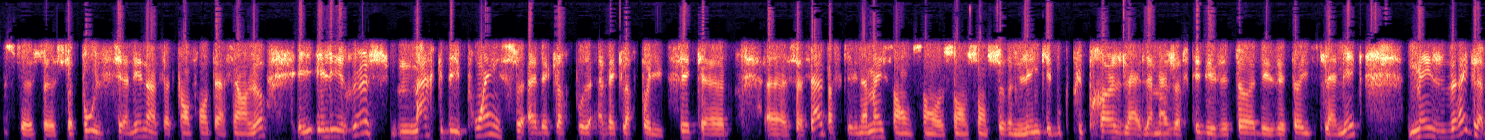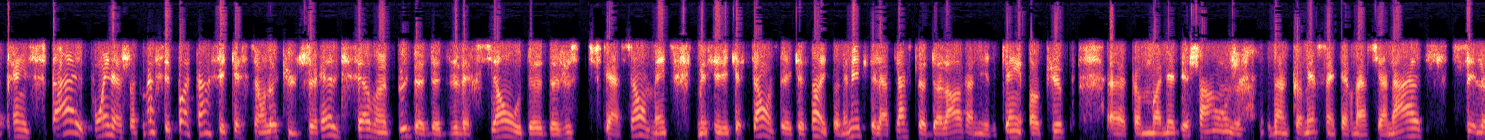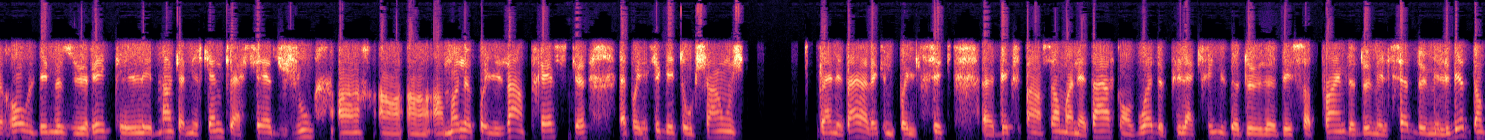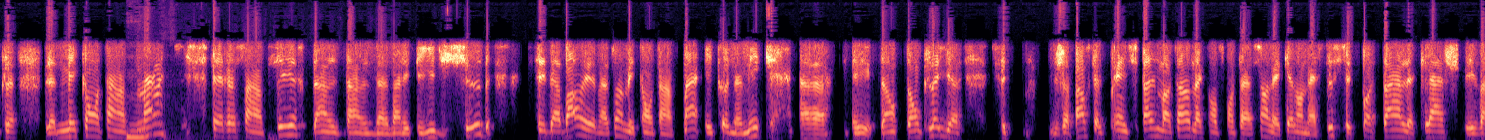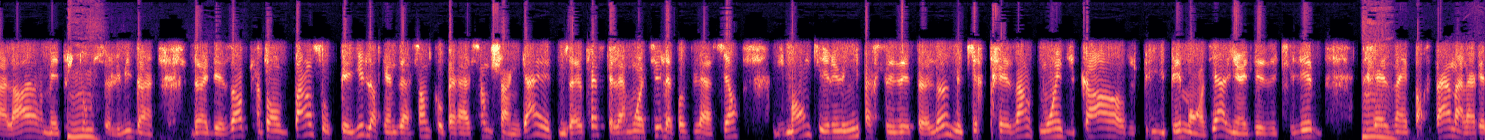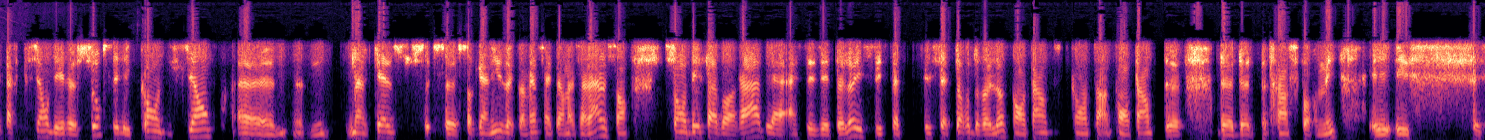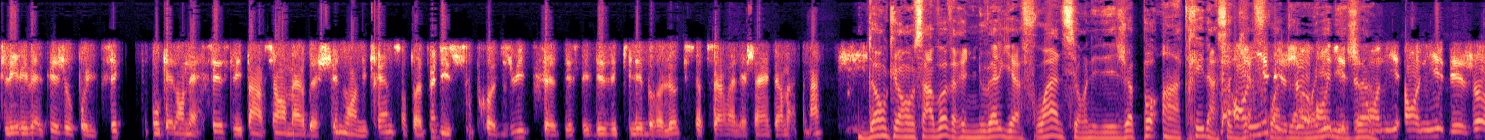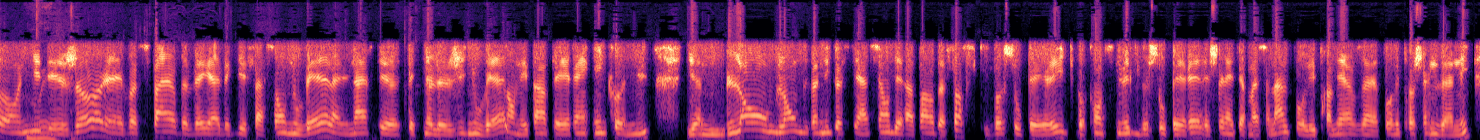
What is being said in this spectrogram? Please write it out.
se, positionner dans cette confrontation-là. Et, et, les Russes marquent des points avec leur avec leur politique sociale parce qu'évidemment ils sont sur une ligne qui est beaucoup plus proche de la, majorité des États des États islamiques. Mais je dirais que le principal point d'achoppement, c'est pas tant ces questions-là culturelles qui servent un peu de, diversion ou de, justification, mais c'est des questions, c'est des questions économiques. C'est la place que le dollar américain occupe euh, comme monnaie d'échange dans le commerce international. C'est le rôle démesuré que les banques américaines que la Fed joue en monopolisant presque la politique des taux de change planétaire avec une politique euh, d'expansion monétaire qu'on voit depuis la crise de, de des subprimes de 2007-2008. Donc, le, le mécontentement mmh. qui se fait ressentir dans, dans, dans les pays du Sud, c'est d'abord et un mécontentement économique. Euh, et donc, donc là, il y a, je pense que le principal moteur de la confrontation à laquelle on assiste, c'est pas tant le clash des valeurs, mais plutôt mmh. celui d'un, d'un désordre. Quand on pense aux pays de l'Organisation de coopération de Shanghai, vous avez presque la moitié de la population du monde qui est réunie par ces États-là, mais qui représente moins du quart du PIB mondial. Il y a un déséquilibre mmh. très important dans la répartition des ressources et les conditions euh, dans lesquelles s'organise le commerce international sont, sont défavorables à, à ces États-là et c'est cet, cet ordre-là qu'on tente, qu'on tente, de, de, transformer. Et, et c'est les rivalités géopolitiques auxquelles on assiste, les tensions en mer de Chine ou en Ukraine, sont un peu des sous-produits de, ces déséquilibres-là qui s'observent à l'échelle internationale. Donc, on s'en va vers une nouvelle guerre froide si on n'est déjà pas entré dans cette ben, guerre froide. On, y est déjà. On, y, on y est déjà. On y oui. est déjà. Elle va se faire avec, avec des façons nouvelles, à une ère de technologie nouvelle. On est en terrain inconnu. Il y a une longue, longue renégociation des rapports de force qui va s'opérer, qui va continuer de s'opérer à l'échelle internationale pour les premières, pour les prochaines années.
